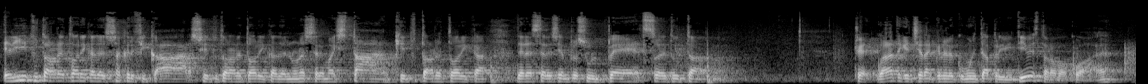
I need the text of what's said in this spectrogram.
E lì tutta la retorica del sacrificarsi, tutta la retorica del non essere mai stanchi, tutta la retorica dell'essere sempre sul pezzo e tutta... Cioè, guardate che c'era anche nelle comunità primitive sta roba qua, eh?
